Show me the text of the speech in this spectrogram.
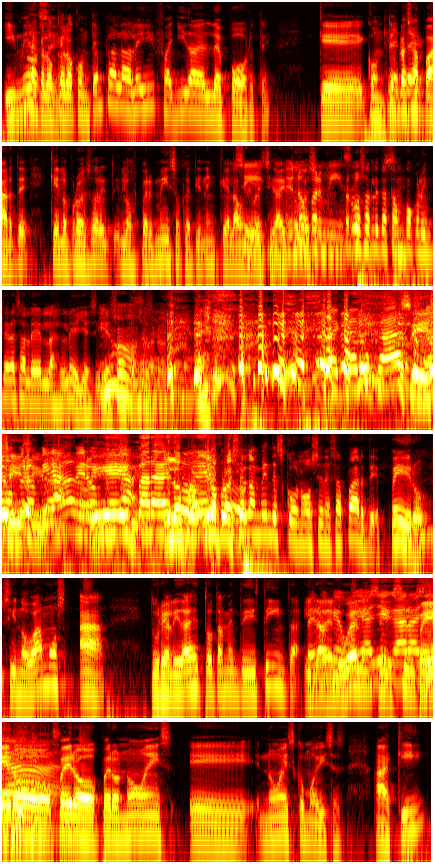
y mira, No, que lo que lo contempla la ley fallida del deporte, que contempla te- esa parte, que los profesores, los permisos que tienen que la Sí, universidad y todo los eso. permisos. Pero a los atletas Sí. tampoco les interesa leer las leyes y eso. No, Entonces, no, hay que educar. Sí, sí, pero sí. mira, pero y, mira, para y, los, eso pro- y los profesores también desconocen esa parte, pero si nos vamos a tu realidad es totalmente distinta y la a Welling, sí, pero, pero, pero no es, eh, no es como dices. Aquí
